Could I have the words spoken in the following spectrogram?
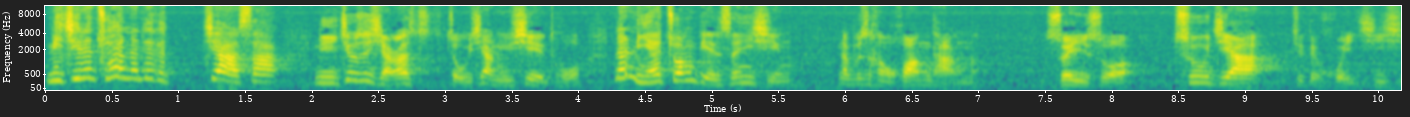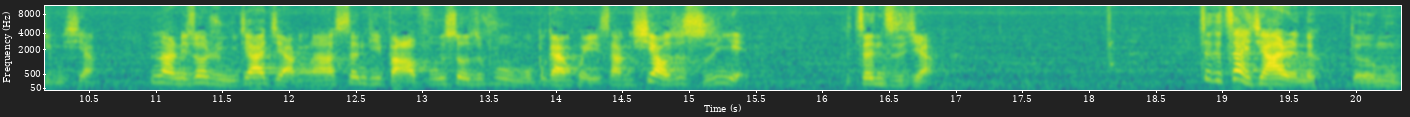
你今天穿的这个袈裟，你就是想要走向于解脱，那你还装点身形，那不是很荒唐吗？所以说，出家就得毁其形象。那你说儒家讲啦，身体发肤受之父母，不敢毁伤，孝之始也。曾子讲，这个在家人的德目。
